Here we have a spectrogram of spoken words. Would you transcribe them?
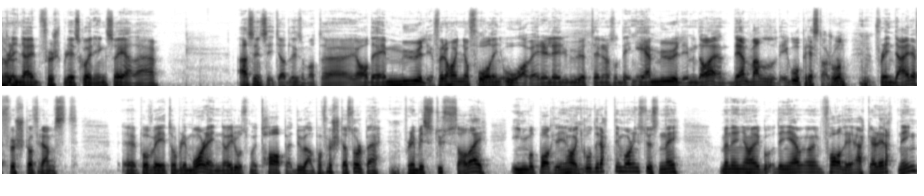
Når den der først blir skåring, så er det Jeg syns ikke at liksom at Ja, det er mulig for han å få den over eller ut, eller noe sånt. Det er mulig, men da er det er en veldig god prestasjon. For den der er først og fremst på vei til å bli mål, den når Rosenborg taper duellen på første stolpe. For den blir stussa der, inn mot bakre. Den har ikke gått rett i mål, den stussen, nei. Men den, har, den er farlig ekkel retning.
